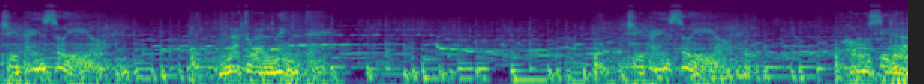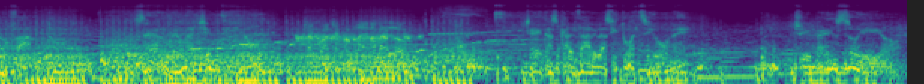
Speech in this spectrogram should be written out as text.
Ci penso io. Naturalmente. Ci penso io. Consideralo fatto. Serve un accendino. C'è qualche problema, bello? C'è da scaldare la situazione. Ci penso io.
